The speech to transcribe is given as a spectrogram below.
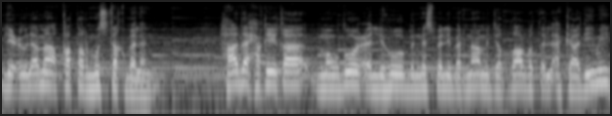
لعلماء قطر مستقبلاً. هذا حقيقة موضوع اللي هو بالنسبة لبرنامج الضابط الأكاديمي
